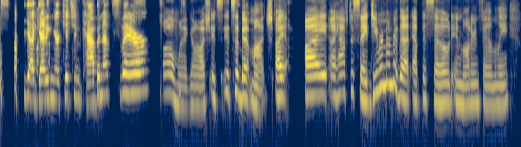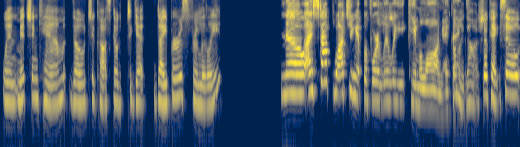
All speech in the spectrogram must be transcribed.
yeah, getting your kitchen cabinets there. Oh my gosh, it's it's a bit much. I I I have to say, do you remember that episode in Modern Family when Mitch and Cam go to Costco to get diapers for Lily? No, I stopped watching it before Lily came along, I think. Oh my gosh. Okay. So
